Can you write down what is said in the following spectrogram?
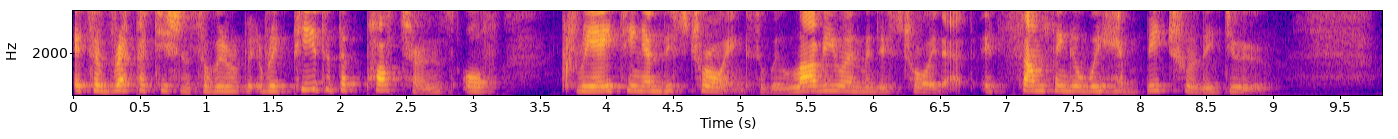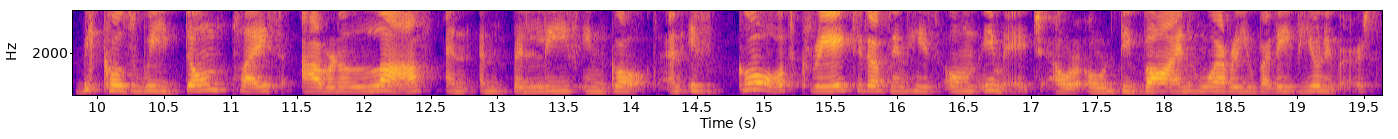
it's a repetition. So we re repeat the patterns of creating and destroying. So we love you and we destroy that. It's something that we habitually do because we don't place our love and, and belief in God. And if God created us in his own image or, or divine, whoever you believe, universe,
